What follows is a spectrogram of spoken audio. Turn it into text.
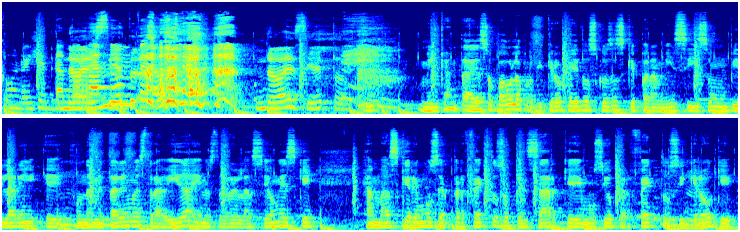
como lo dije, tanto no random, pero... no es cierto. Me encanta eso, Paula, porque creo que hay dos cosas que para mí sí son un pilar eh, fundamental en nuestra vida y en nuestra relación. Es que jamás queremos ser perfectos o pensar que hemos sido perfectos. Y creo que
